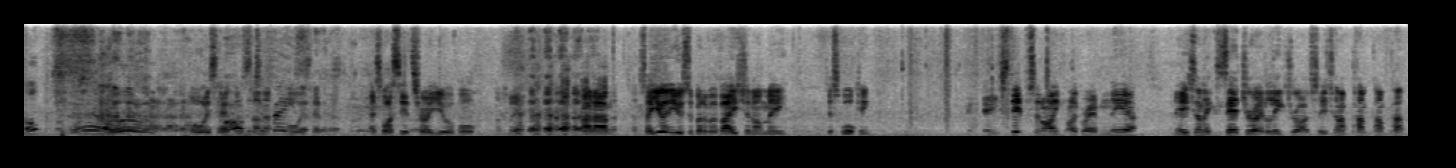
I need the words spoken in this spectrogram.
Always happens, doesn't it? Always happens. That's why I said throw you a ball, not me. but um, so you're going to use a bit of evasion on me, just walking. He steps and I, I grab him there, and he's going to exaggerate a leg drive. So he's going to pump, pump, pump,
